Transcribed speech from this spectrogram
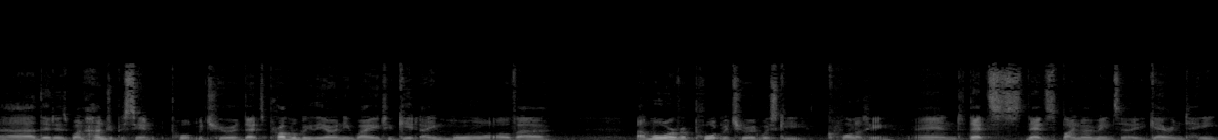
uh, that is 100% port matured. That's probably the only way to get a more of a a more of a port matured whiskey quality, and that's that's by no means a guarantee.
